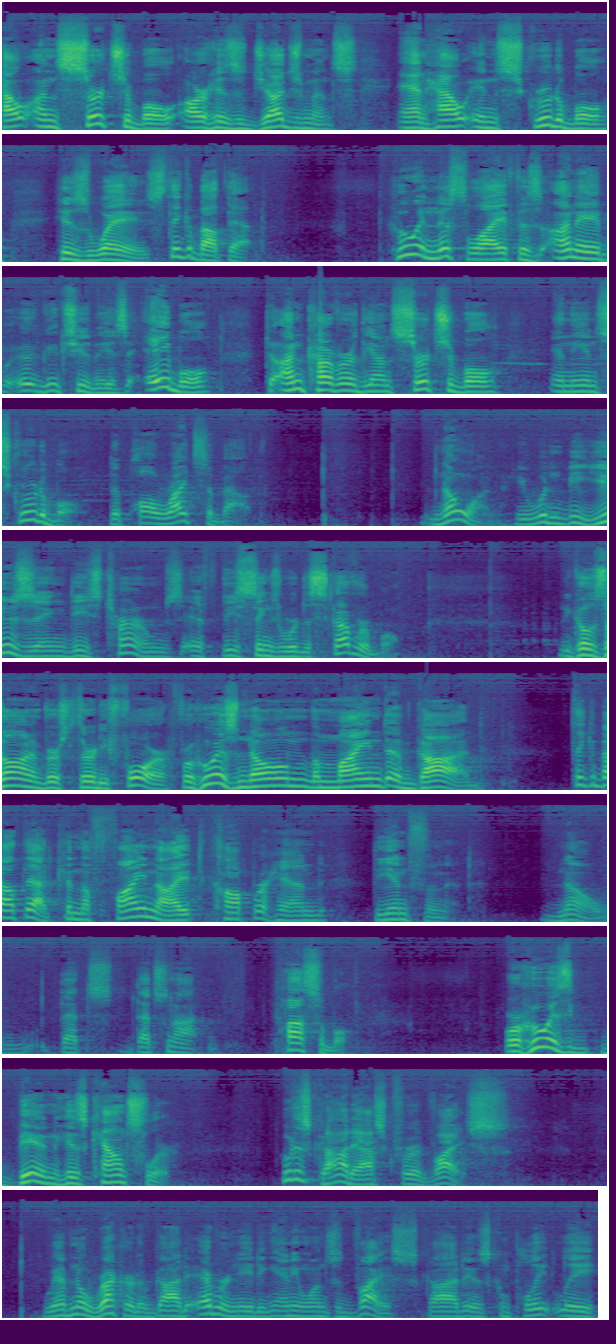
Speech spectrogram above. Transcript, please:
How unsearchable are his judgments and how inscrutable his ways. Think about that. Who in this life is unable, excuse me, is able to uncover the unsearchable and the inscrutable that Paul writes about? No one. You wouldn't be using these terms if these things were discoverable. He goes on in verse 34 For who has known the mind of God? Think about that. Can the finite comprehend the infinite. No, that's, that's not possible. Or who has been his counselor? Who does God ask for advice? We have no record of God ever needing anyone's advice. God is completely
